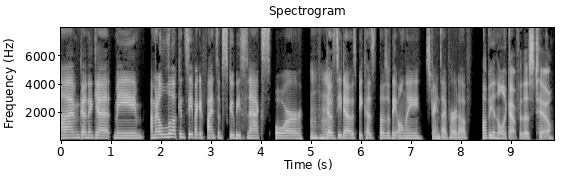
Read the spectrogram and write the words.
I'm gonna get me. I'm gonna look and see if I can find some Scooby snacks or Mhm. Do-Si-Dos because those are the only strains I've heard of. I'll be in the lookout for those too.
